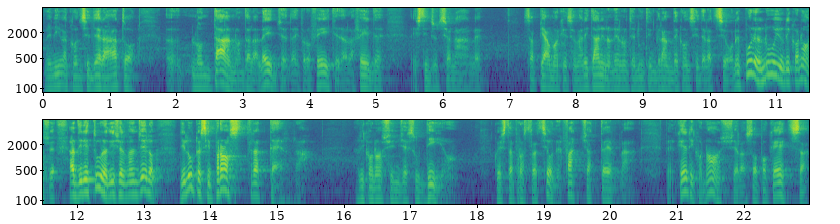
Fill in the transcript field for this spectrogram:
veniva considerato eh, lontano dalla legge, dai profeti, dalla fede istituzionale. Sappiamo che i samaritani non erano tenuti in grande considerazione, eppure lui riconosce, addirittura dice il Vangelo di Luca, si prostra a terra, riconosce in Gesù Dio questa prostrazione, faccia a terra, perché riconosce la sua pochezza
